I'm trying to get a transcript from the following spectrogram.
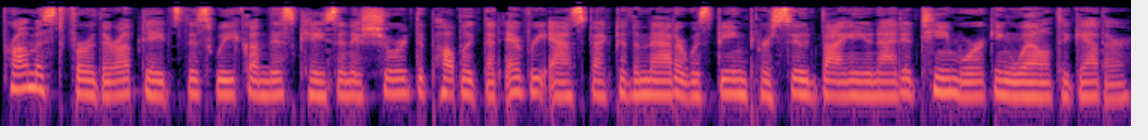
promised further updates this week on this case and assured the public that every aspect of the matter was being pursued by a united team working well together.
